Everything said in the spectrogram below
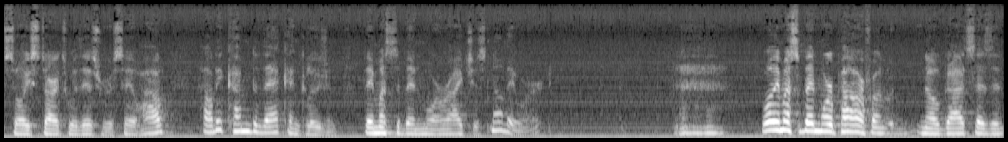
So he starts with Israel. Say, so how how did he come to that conclusion? They must have been more righteous. No, they weren't. Well, they must have been more powerful. No, God says that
